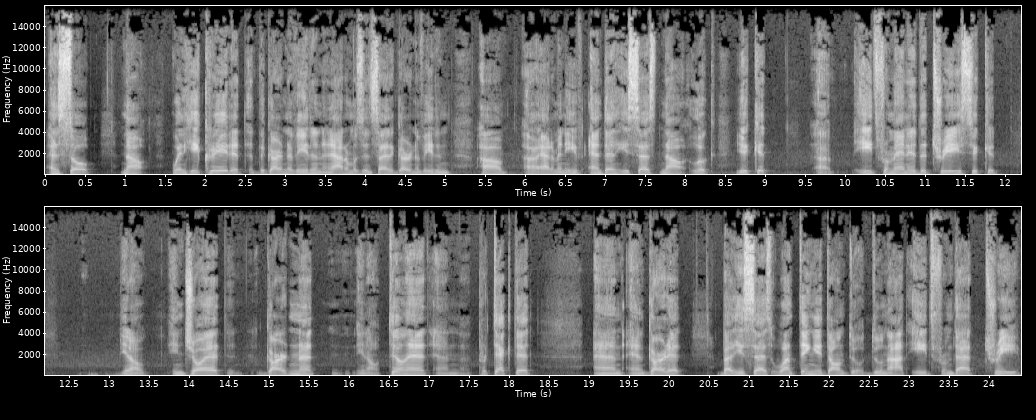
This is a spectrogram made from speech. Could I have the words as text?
And so now when he created the Garden of Eden and Adam was inside the Garden of Eden, uh, uh, Adam and Eve, and then he says, now look, you could uh, eat from any of the trees, you could, you know, enjoy it, garden it, you know, till it and protect it and, and guard it. But he says, one thing you don't do, do not eat from that tree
